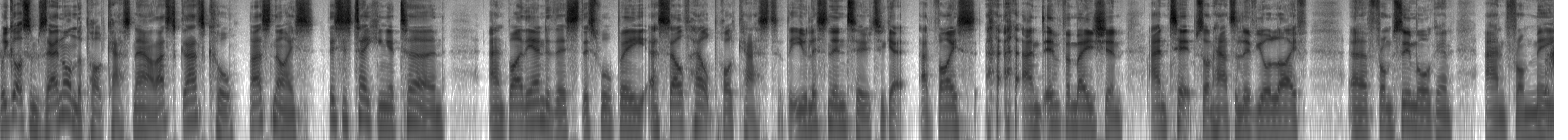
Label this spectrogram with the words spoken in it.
We got some Zen on the podcast now. That's that's cool. That's nice. This is taking a turn, and by the end of this, this will be a self-help podcast that you listen into to get advice and information and tips on how to live your life uh, from Sue Morgan and from me,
